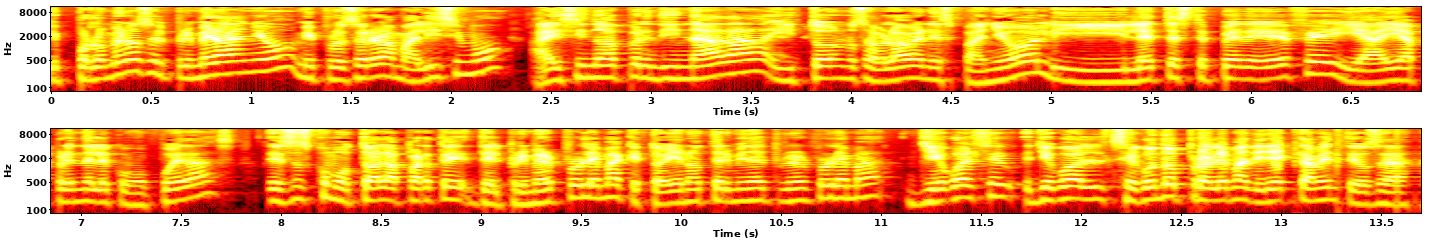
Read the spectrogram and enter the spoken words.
que por lo menos el primer año mi profesor era malísimo, ahí sí no aprendí nada y todo nos hablaba en español y lete este PDF y ahí apréndele como puedas. Eso es como toda la parte del primer problema, que todavía no termina el primer problema. Llego al, segundo problema directamente, o sea,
